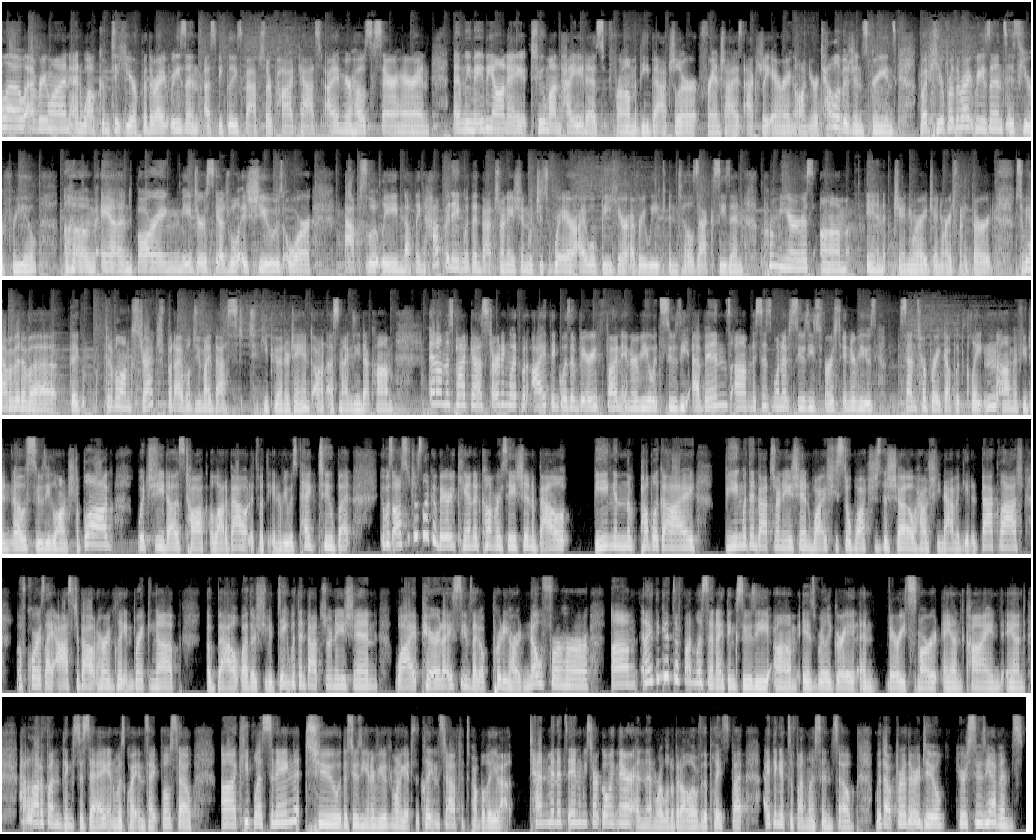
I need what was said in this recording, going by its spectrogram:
Hello, everyone, and welcome to Here for the Right Reasons, Us Weekly's Bachelor podcast. I am your host, Sarah Hearon, and we may be on a two month hiatus from the Bachelor franchise actually airing on your television screens, but Here for the Right Reasons is here for you. Um, and barring major schedule issues or absolutely nothing happening within Bachelor Nation, which is rare. I will be here every week until Zach's season premieres um, in January, January 23rd. So we have a bit of a big, bit of a long stretch, but I will do my best to keep you entertained on usmagazine.com and on this podcast, starting with what I think was a very fun interview with Susie Evans. Um, this is one of Susie's first interviews since her breakup with Clayton. Um, if you didn't know, Susie launched a blog, which she does talk a lot about. It's what the interview was pegged to, but it was also just like a very candid conversation about being in the public eye, being within Bachelor Nation, why she still watches the show, how she navigated backlash. Of course, I asked about her and Clayton breaking up, about whether she would date within Bachelor Nation, why Paradise seems like a pretty hard no for her. Um, and I think it's a fun listen. I think Susie um, is really great and very smart and kind and had a lot of fun things to say and was quite insightful. So uh, keep listening to the Susie interview if you want to get to the Clayton stuff. It's probably about 10 minutes in, we start going there, and then we're a little bit all over the place. But I think it's a fun listen. So without further ado, here's Susie Evans.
